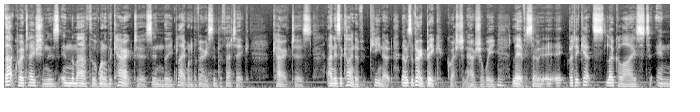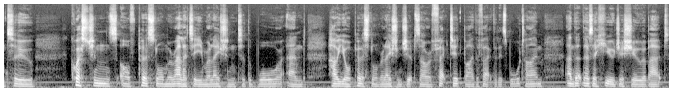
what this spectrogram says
that quotation is in the mouth of one of the characters in the play, one of the very sympathetic characters, and is a kind of keynote. Now, it's a very big question how shall we mm. live? So, it, it, but it gets localized into questions of personal morality in relation to the war and how your personal relationships are affected by the fact that it's wartime, and that there's a huge issue about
